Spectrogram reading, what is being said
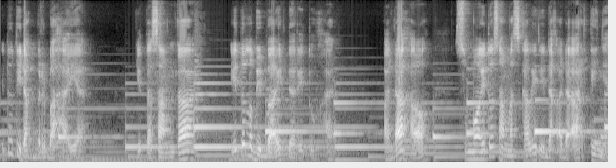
itu tidak berbahaya. Kita sangka itu lebih baik dari Tuhan. Padahal semua itu sama sekali tidak ada artinya,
